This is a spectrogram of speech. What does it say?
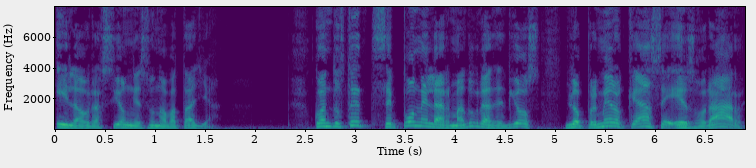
y la oración es una batalla. Cuando usted se pone la armadura de Dios, lo primero que hace es orar,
